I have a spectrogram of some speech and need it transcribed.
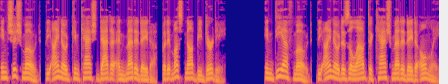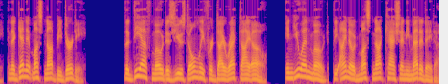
In SHISH mode, the inode can cache data and metadata, but it must not be dirty. In DF mode, the inode is allowed to cache metadata only, and again it must not be dirty. The DF mode is used only for direct I.O. In UN mode, the inode must not cache any metadata.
